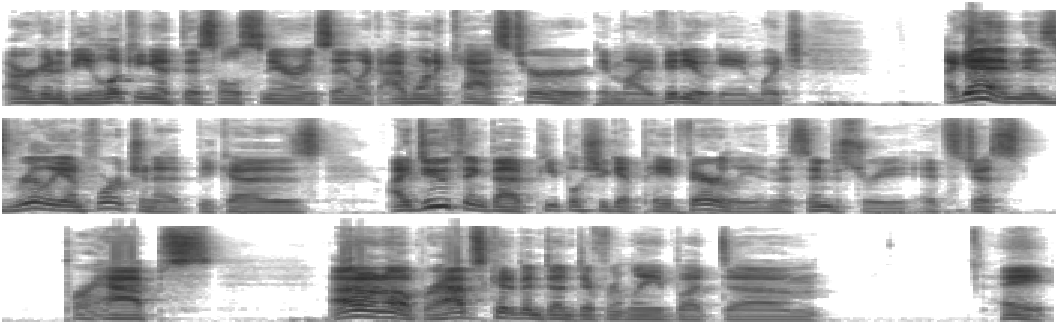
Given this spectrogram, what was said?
are going to be looking at this whole scenario and saying like I want to cast her in my video game, which again is really unfortunate because I do think that people should get paid fairly in this industry. It's just perhaps I don't know, perhaps could have been done differently, but um, hey,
